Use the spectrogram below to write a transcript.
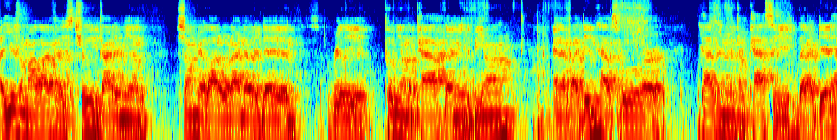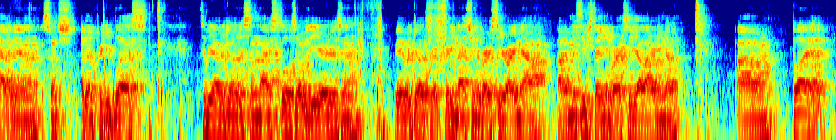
Uh, years of my life has truly guided me and shown me a lot of what I know today and really put me on the path that I need to be on. And if I didn't have school or having the capacity that I did have it in, which I've been pretty blessed to be able to go to some nice schools over the years and be able to go to a pretty nice university right now, uh, Mississippi State University. Y'all already know. Um, but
